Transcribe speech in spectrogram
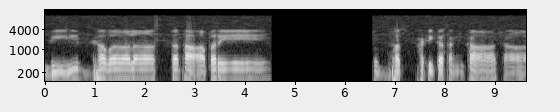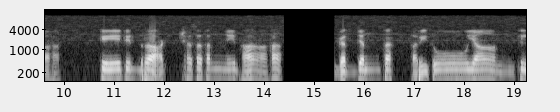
दीर्घबालास्तथा परे शुद्धस्फटिकसङ्काशाः केचिद्राक्षससन्निभाः गर्जन्तः परितो यान्ति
